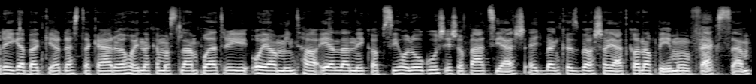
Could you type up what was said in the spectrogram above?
régebben kérdeztek erről, hogy nekem a slam poetry olyan, mintha én lennék a pszichológus, és a páciás egyben közben a saját kanapémon fekszem.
